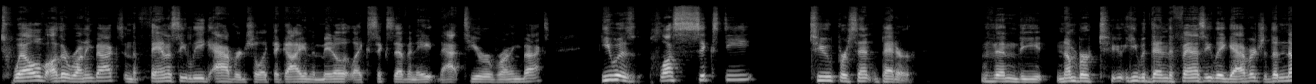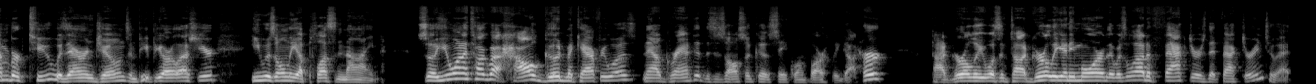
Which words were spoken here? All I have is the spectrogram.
12 other running backs in the fantasy league average, so like the guy in the middle at like six, seven, eight, that tier of running backs, he was plus 62% better than the number two. He would then the fantasy league average. The number two was Aaron Jones in PPR last year. He was only a plus nine. So you want to talk about how good McCaffrey was? Now, granted, this is also because Saquon Barkley got hurt. Todd Gurley wasn't Todd Gurley anymore. There was a lot of factors that factor into it.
